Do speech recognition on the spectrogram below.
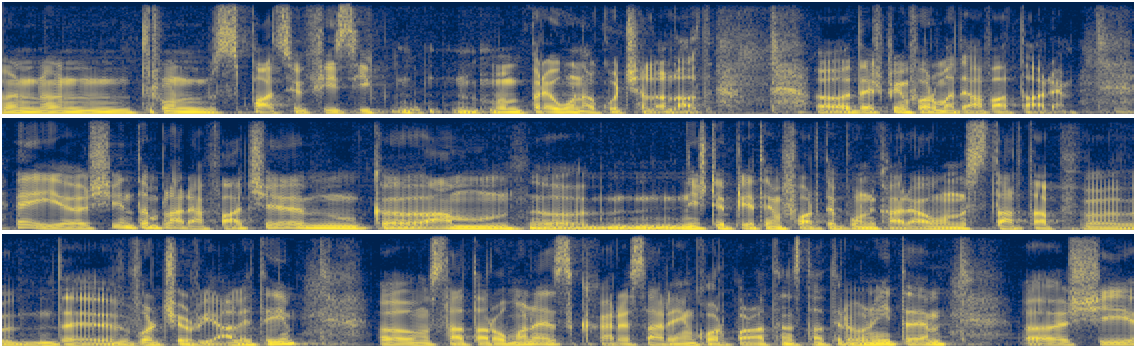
în, într-un spațiu fizic împreună cu celălalt. Deci prin formă de avatare. Ei, și întâmplarea face că am niște prieteni foarte buni care au un startup de virtual reality, un startup românesc care s-a reincorporat în Statele Unite și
